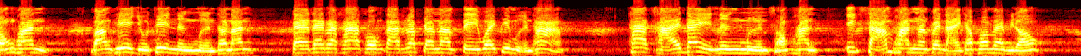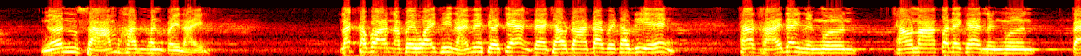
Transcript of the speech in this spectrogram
สองพันบางที่อยู่ที่หนึ่งหมื่นเท่านั้น แต่ในราคาโครงการรับจำนำตีไว้ที่หมื่นห้า ถ้าขายได้หนึ่งหมื่นสองพันอีกสามพันมันไปไหนครับพ่อแม่พี่น้อง เงินสามพันมันไปไหน รัฐบาลเอาไปไว้ที่ไหนไม่เคยแจ้ง แต่ชาวนาได้ไปเท่านี้เอง ถ้าขายได้หนึ่งหมื่นชาวนาก็ได้แค่หนึ่งหมื่นแต่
